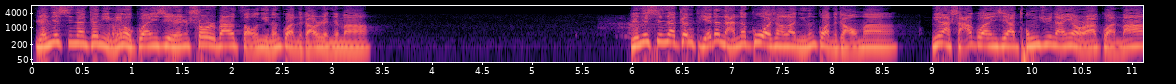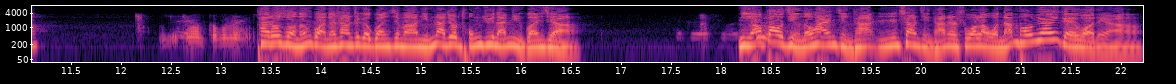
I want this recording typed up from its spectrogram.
人家现在跟你没有关系，人家收拾包走，你能管得着人家吗？人家现在跟别的男的过上了，你能管得着吗？你俩啥关系啊？同居男友啊？管吗？派出所能管得上这个关系吗？你们俩就是同居男女关系啊！你要报警的话，人警察人家上警察那说了，我男朋友愿意给我的呀，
